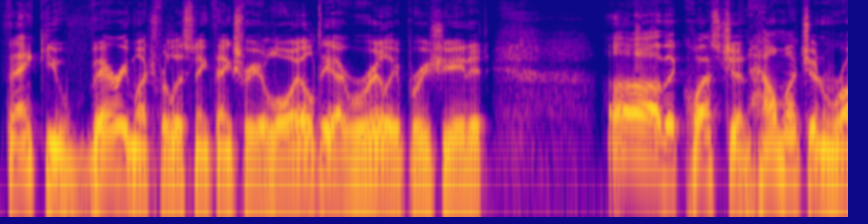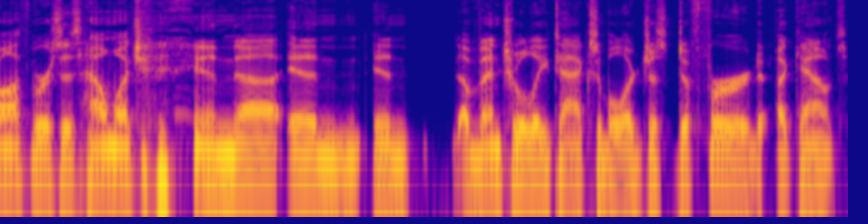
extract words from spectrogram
Thank you very much for listening. Thanks for your loyalty. I really appreciate it. Oh, the question: How much in Roth versus how much in uh, in in eventually taxable or just deferred accounts?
